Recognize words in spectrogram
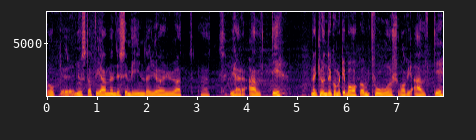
Och eh, just att vi använder semin det gör ju att, att vi är alltid när kunder kommer tillbaka om två år så har vi alltid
